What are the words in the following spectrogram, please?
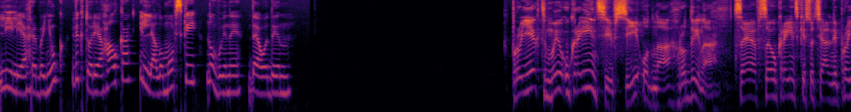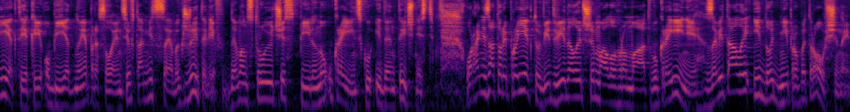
Лілія Гребенюк, Вікторія Галка, Ілля Ломовський. Новини Д1. Проєкт Ми українці, всі одна родина. Це всеукраїнський соціальний проєкт, який об'єднує переселенців та місцевих жителів, демонструючи спільну українську ідентичність. Організатори проєкту відвідали чимало громад в Україні, завітали і до Дніпропетровщини.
